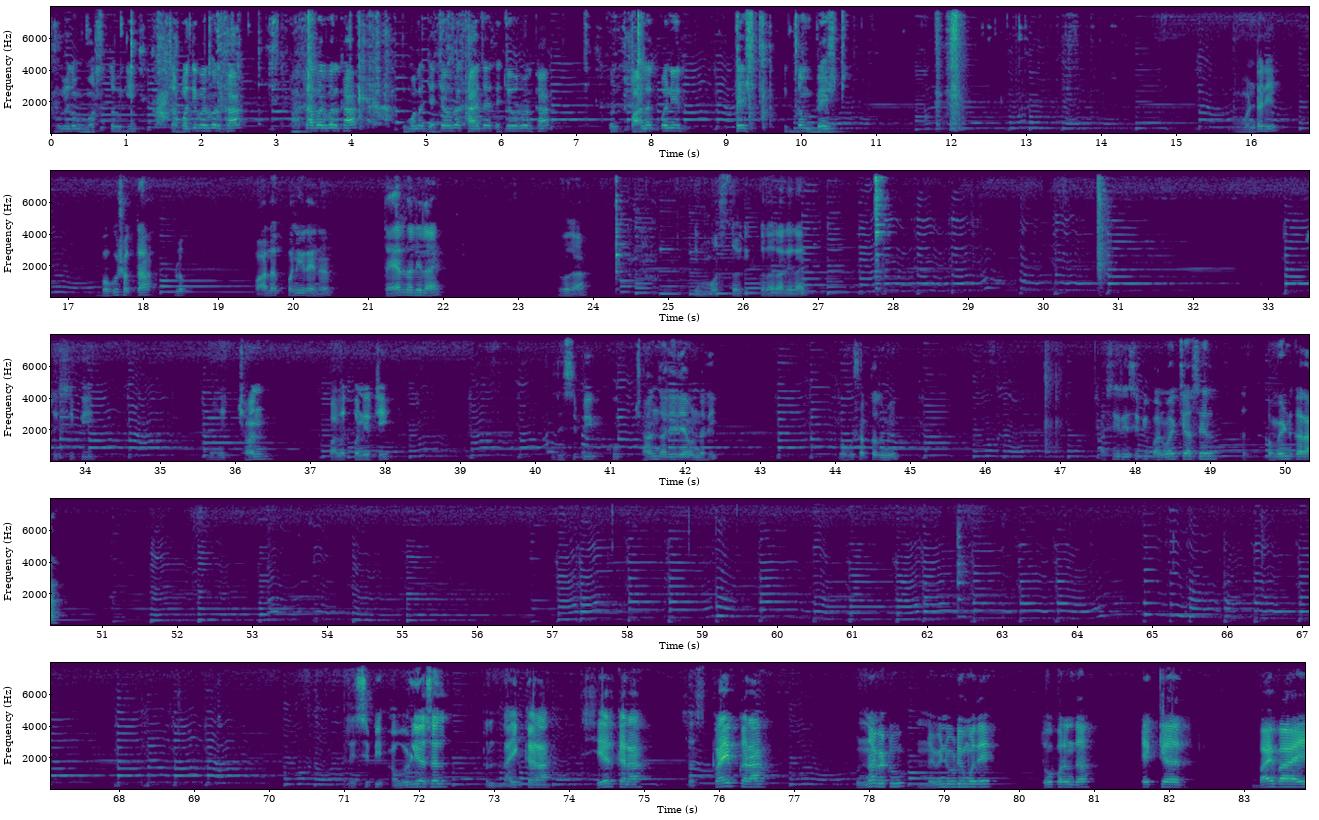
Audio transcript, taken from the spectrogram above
एकदम मस्तपैकी चपाती बरोबर खा भाताबरोबर खा. तुम्हाला ज्याच्याबरोबर खायचं आहे त्याच्याबरोबर खा. पण पालक पनीर टेस्ट एकदम बेस्ट मंडळी बघू शकता आपलं पालक पनीर आहे ना तयार झालेलं आहे. बघा मस्त कलर आलेला आहे. रेसिपी. म्हणजे छान पालक पनीरची. रेसिपी खूप छान झालेली आहे मंडळी. बघू शकता तुम्ही. अशी रेसिपी बनवायची असेल तर कमेंट करा. रेसिपी आवडली असेल तर लाईक करा शेअर करा सबस्क्राईब करा. पुन्हा भेटू नवीन व्हिडिओमध्ये. तोपर्यंत टेक केअर बाय बाय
